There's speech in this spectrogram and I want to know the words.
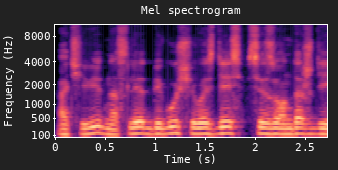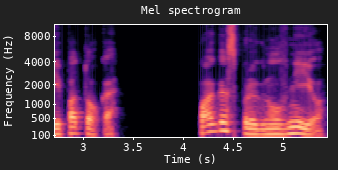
Очевидно, след бегущего здесь в сезон дождей потока. Пага спрыгнул в нее.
